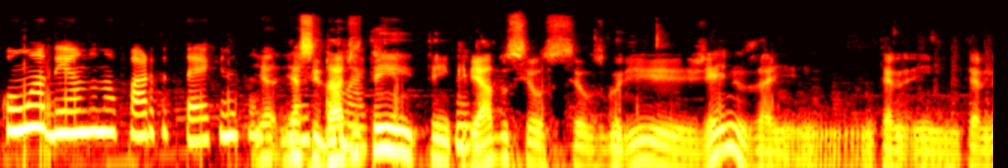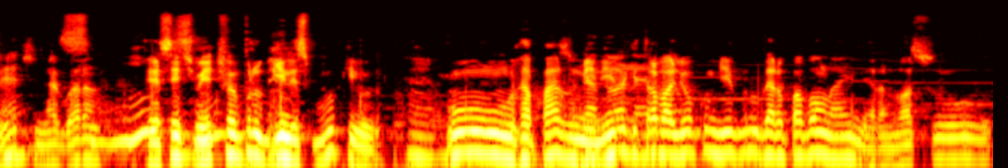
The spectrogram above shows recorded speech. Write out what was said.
com um adendo na parte técnica. E a, e a cidade tem, tem criado seus, seus guri gênios aí em, inter- em internet, né? Agora, Sim, recentemente sim. foi pro Guinness Book um rapaz, um menino que né? trabalhou comigo no Garopaba Online. Era nosso,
